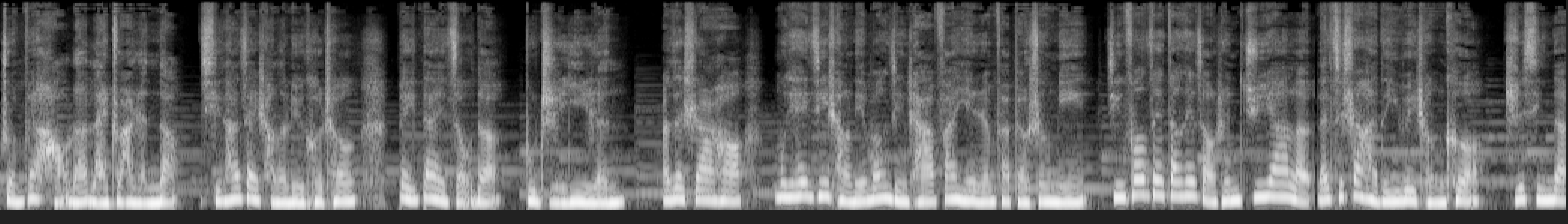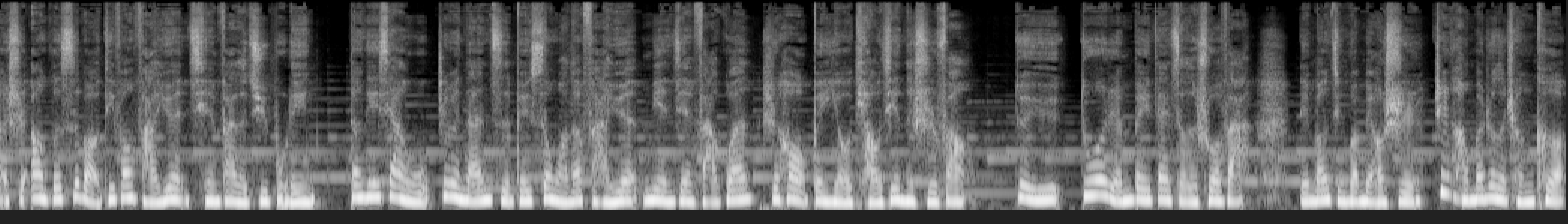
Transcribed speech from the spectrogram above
准备好了来抓人的。其他在场的旅客称，被带走的不止一人。而在十二号，慕尼黑机场联邦警察发言人发表声明，警方在当天早晨拘押了来自上海的一位乘客，执行的是奥格斯堡地方法院签发的拘捕令。当天下午，这位男子被送往到法院面见法官，之后被有条件的释放。对于多人被带走的说法，联邦警官表示，这个航班中的乘客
